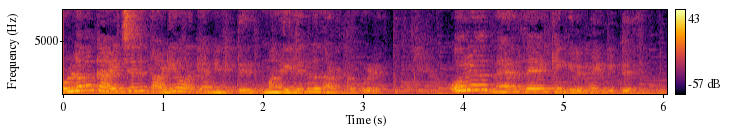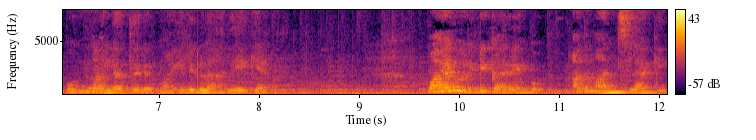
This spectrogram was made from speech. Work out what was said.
ഉള്ളവൻ കഴിച്ചതിന്റെ തടി കുറയ്ക്കാൻ വേണ്ടിയിട്ട് മൈലുകൾ നടക്കുമ്പോൾ ഒരു നേരത്തേക്കെങ്കിലും വേണ്ടിയിട്ട് ഒന്നുമില്ലാത്തൊരു മയിലുകൾ അലയുകയാണ്. വയറുരുക്കി കരയുമ്പോൾ അത് മനസ്സിലാക്കി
